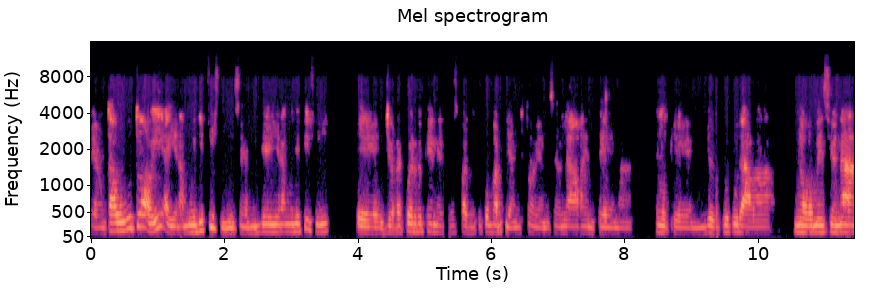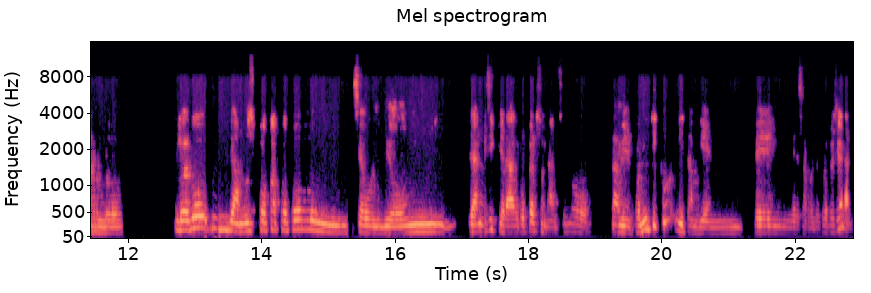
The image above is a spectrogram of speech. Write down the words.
era un tabú todavía y era muy difícil, ser gay era muy difícil. Eh, yo recuerdo que en esos espacios que compartíamos todavía no se hablaba del tema, en lo que yo procuraba no mencionarlo. Luego, digamos, poco a poco se volvió un, ya ni siquiera algo personal, sino también político y también de mi desarrollo profesional.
